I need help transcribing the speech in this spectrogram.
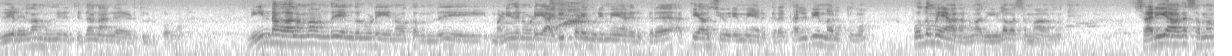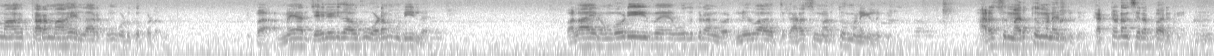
இதுகளெல்லாம் முன்னிறுத்தி தான் நாங்கள் எடுத்துக்கிட்டு போவோம். நீண்ட காலமாக வந்து எங்களுடைய நோக்கம் வந்து மனிதனுடைய அடிப்படை உரிமையாக இருக்கிற அத்தியாவசிய உரிமையாக இருக்கிற கல்வி மருத்துவம் பொதுமையாகணும் அது இலவசமாகணும். சரியாக சமமாக தரமாக எல்லாருக்கும் கொடுக்கப்படும். இப்போ அம்மையார் ஜெயலலிதாவுக்கு உடம்பு முடியல. பலாயிரம் கோடி இப்போ ஒதுக்குறாங்க நிர்வாகத்துக்கு அரசு மருத்துவமனைகளுக்கு. அரசு மருத்துவமனை இருக்குது. கட்டடம் சிறப்பாக இருக்குது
